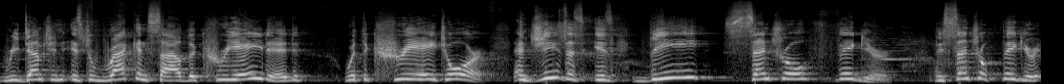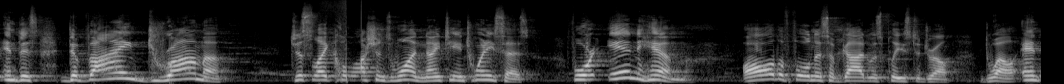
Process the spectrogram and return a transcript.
redemption is to reconcile the created with the creator and Jesus is the central figure, the central figure in this divine drama, just like Colossians 1 19 and 20 says. For in him all the fullness of God was pleased to dwell, dwell and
